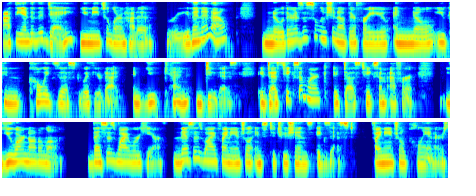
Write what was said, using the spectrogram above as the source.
At the end of the day, you need to learn how to breathe in and out, know there is a solution out there for you, and know you can coexist with your debt. And you can do this. It does take some work, it does take some effort. You are not alone. This is why we're here. This is why financial institutions exist. Financial planners.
